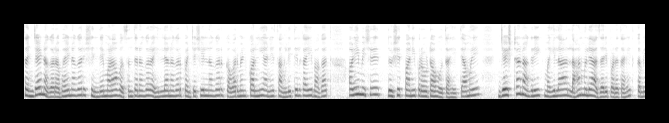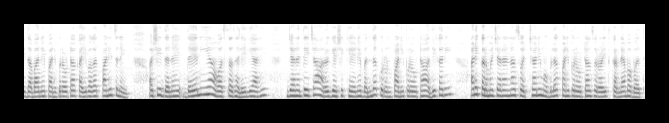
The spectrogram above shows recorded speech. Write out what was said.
संजयनगर अभयनगर शिंदेमळा वसंतनगर अहिल्यानगर पंचशीलनगर गव्हर्नमेंट कॉलनी आणि सांगलीतील काही भागात अळी मिश्रित दूषित पाणी पुरवठा होत आहे. त्यामुळे ज्येष्ठ नागरिक महिला लहान मुले आजारी पडत आहेत. कमी दाबाने पाणीपुरवठा काही भागात पाणीच नाही अशी दन दयनीय अवस्था झालेली आहे. जनतेच्या आरोग्याशी खेळणे बंद करून पाणीपुरवठा अधिकारी आणि कर्मचाऱ्यांना स्वच्छ आणि मुबलक पाणीपुरवठा सुरळीत करण्याबाबत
